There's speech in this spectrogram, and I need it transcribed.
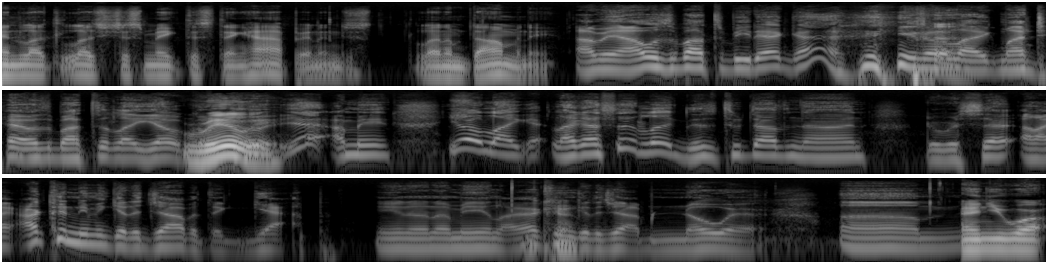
and let let's just make this thing happen and just let them dominate." I mean, I was about to be that guy. you know, like my dad was about to like, yo, Really? Yeah. I mean, yo, like like I said, look, this is 2009. The reset. Like I couldn't even get a job at the Gap. You know what I mean? Like I couldn't Okay. get a job nowhere. Um, And you were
